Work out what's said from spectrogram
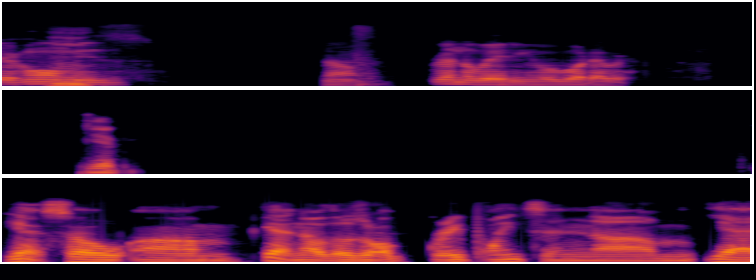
Their home Mm. is you know renovating or whatever. Yep. Yeah. So um. Yeah. No, those are all great points, and um. Yeah.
